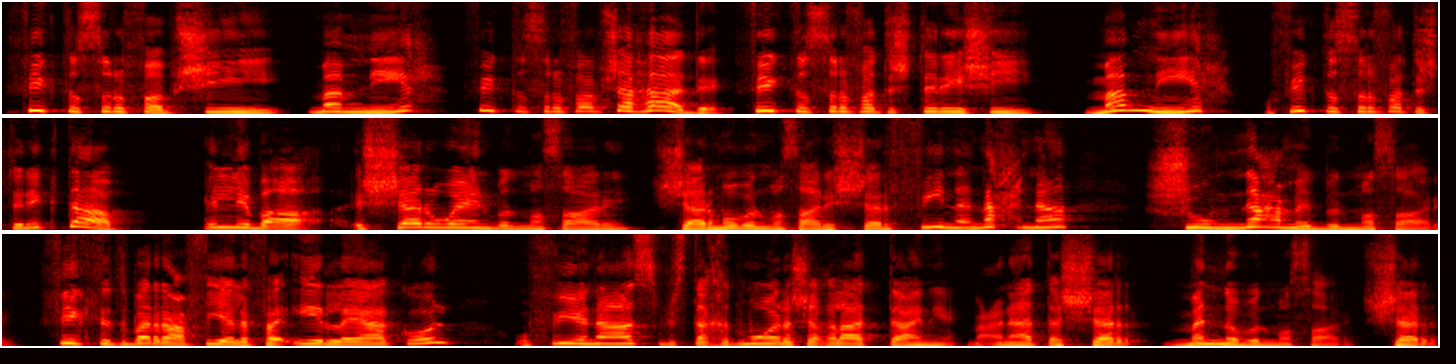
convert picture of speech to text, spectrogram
فيك تصرفها بشي ما منيح فيك تصرفها بشهادة فيك تصرفها تشتري شي ما منيح وفيك تصرفها تشتري كتاب. اللي بقى الشر وين بالمصاري؟ الشر مو بالمصاري الشر فينا نحن شو بنعمل بالمصاري. فيك تتبرع فيها لفقير لياكل وفي ناس بيستخدموها لشغلات تانية معناتها الشر منه بالمصاري. الشر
